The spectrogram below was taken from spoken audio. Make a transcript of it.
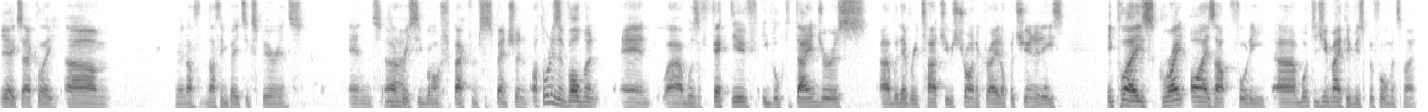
Yeah, exactly. Um, I mean, nothing, nothing beats experience. And uh, no. Reece Walsh back from suspension. I thought his involvement and uh, was effective. He looked dangerous uh, with every touch. He was trying to create opportunities. He plays great eyes up footy. Um, what did you make of his performance, mate?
